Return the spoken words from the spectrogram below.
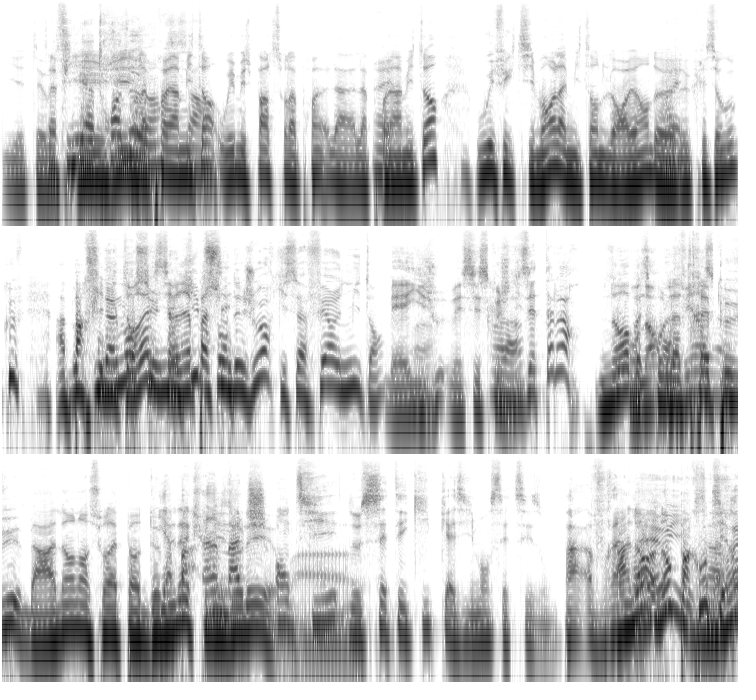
y- était Ça aussi. finit à 3-2, la hein, première mi-temps. Oui, mais je parle sur la, pre- la- la première Ouais. mi-temps, où effectivement la mi-temps de Lorient de, Ouais. de Christian Gourcuff. À Donc part ces finalement, c'est une équipe, sont des joueurs qui savent faire une mi-temps. Mais, Voilà. c'est ce que Voilà. je disais tout à l'heure. Non, On parce qu'on l'a très peu vu. Bah non, non, sur la période de pas je suis un match désolé. entier Ah. de cette équipe quasiment cette saison. Pas vraiment. Ah non, Ouais, non, oui, par contre, un il y a- vrai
